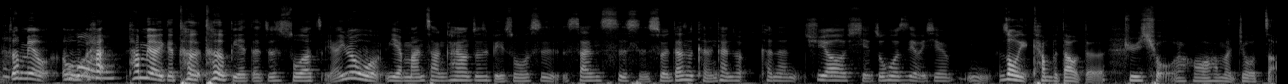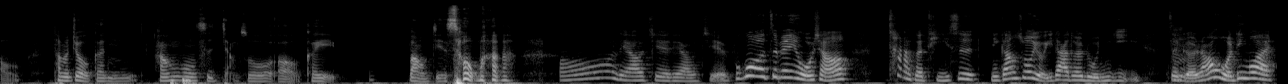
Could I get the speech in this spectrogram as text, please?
他没有，我他他没有一个特特别的，就是说要怎样，因为我也蛮常看到，就是比如说是三四十岁，但是可能看出可能需要协助，或是有一些嗯肉眼看不到的需求，然后他们就找他们就有跟航空公司讲说，哦，可以帮我接受吗？哦，了解了解。不过这边我想要差个提示，你刚刚说有一大堆轮椅这个，然后我另外。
